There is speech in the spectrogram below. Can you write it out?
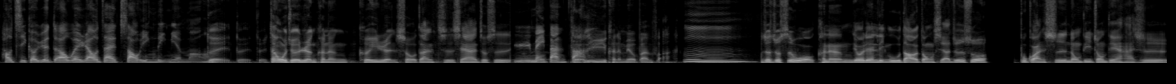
好几个月都要围绕在噪音里面嘛。对对对，但我觉得人可能可以忍受，但是现在就是鱼没办法，鱼可能没有办法。嗯，这就是我可能有点领悟到的东西啊，就是说，不管是农地种电还是。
